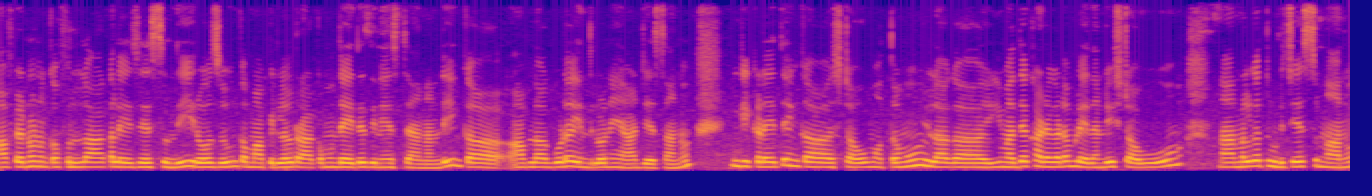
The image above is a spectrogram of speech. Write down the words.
ఆఫ్టర్నూన్ ఇంకా ఫుల్ ఆకలి వేసేస్తుంది. ఈరోజు ఇంకా మా పిల్లలు రాకముందే అయితే తినేస్తానండి. ఇంకా ఆ బ్లాగ్ కూడా ఇందులోనే యాడ్ చేస్తాను. ఇంక ఇక్కడైతే ఇంకా స్టవ్ మొత్తము ఇలాగా ఈ మధ్య కడగడం లేదండి. స్టవ్ నార్మల్గా తుడిచేస్తున్నాను.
